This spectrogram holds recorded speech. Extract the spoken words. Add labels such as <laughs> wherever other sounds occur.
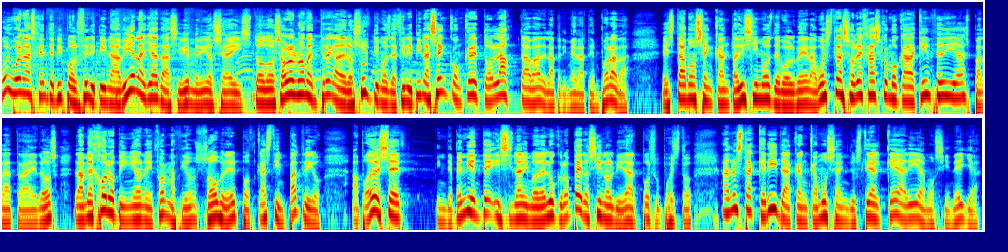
Muy buenas gente people filipina, bien halladas y bienvenidos seáis todos a una nueva entrega de los últimos de Filipinas, en concreto la octava de la primera temporada. Estamos encantadísimos de volver a vuestras orejas como cada 15 días para traeros la mejor opinión e información sobre el podcasting patrio, a poder ser independiente y sin ánimo de lucro, pero sin olvidar, por supuesto, a nuestra querida cancamusa industrial. ¿Qué haríamos sin ella?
